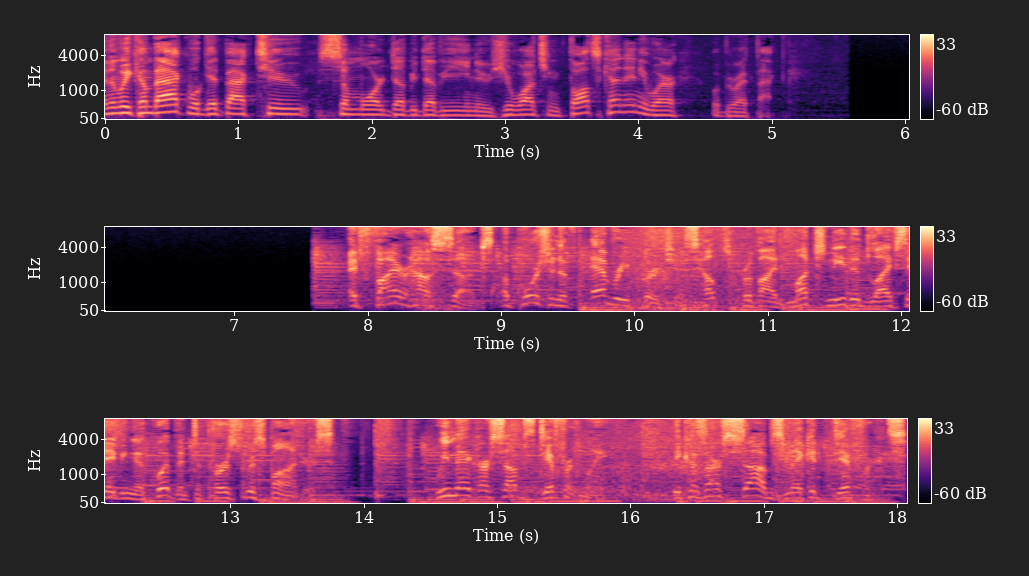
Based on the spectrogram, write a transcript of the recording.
And then we come back, we'll get back to some more WWE news. You're watching Thoughts Count Anywhere. We'll be right back. At Firehouse Subs, a portion of every purchase helps provide much needed life saving equipment to first responders. We make our subs differently because our subs make a difference.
